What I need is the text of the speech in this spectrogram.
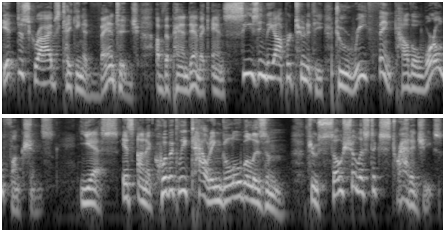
it describes taking advantage of the pandemic and seizing the opportunity to rethink how the world functions. Yes, it's unequivocally touting globalism through socialistic strategies,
